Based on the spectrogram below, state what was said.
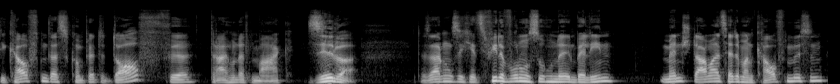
Die kauften das komplette Dorf für 300 Mark Silber. Da sagen sich jetzt viele Wohnungssuchende in Berlin, Mensch, damals hätte man kaufen müssen.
